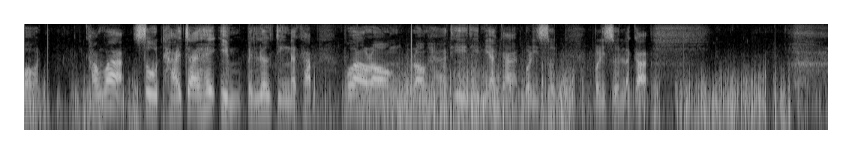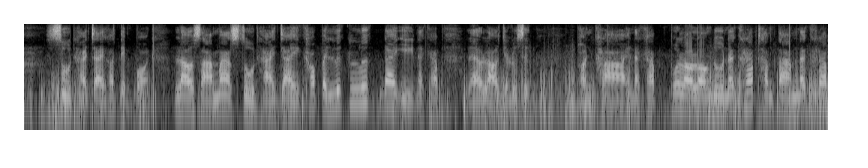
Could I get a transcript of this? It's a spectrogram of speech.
ปอด คำว่าสูดหายใจให้อิ่มเป็นเรื่องจริงนะครับ เพราะว่าลองลองหาที่ที่มีอากาศบริสุทธิ์บริสุทธิ์แล้วก็ สูดหายใจเข้าเต็มปอด เราสามารถสูดหายใจเข้าไปลึกๆได้อีกนะครับ แล้วเราจะรู้สึกผ่อนคลายนะครับ พวกเราลองดูนะครับทำตามนะครับ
